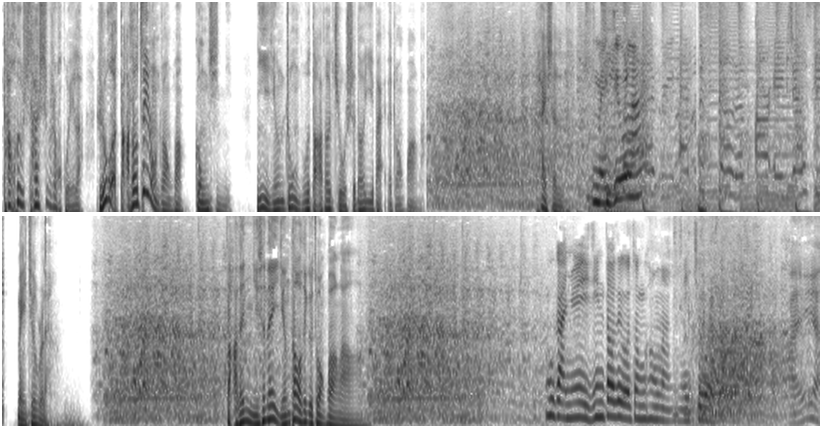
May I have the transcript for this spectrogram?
他会他是不是回了？如果达到这种状况，恭喜你，你已经中毒达到九十到一百的状况了，太深了，没救了。没救了。咋的？你现在已经到这个状况了啊？我感觉已经到这个状况了，没救了。哎呀，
